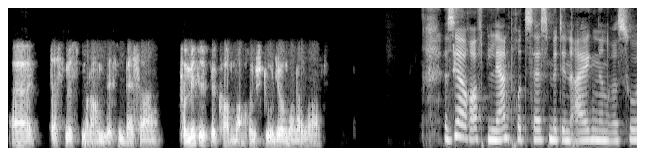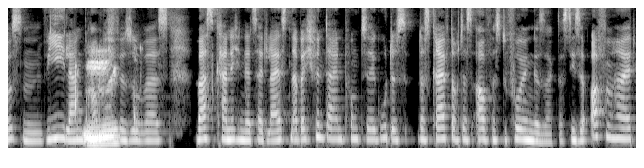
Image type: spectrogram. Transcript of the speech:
äh, das müsste man noch ein bisschen besser vermittelt bekommen, auch im Studium oder sowas. Das ist ja auch oft ein Lernprozess mit den eigenen Ressourcen. Wie lange brauche ich mhm. für sowas? Was kann ich in der Zeit leisten? Aber ich finde deinen Punkt sehr gut. Das, das greift auch das auf, was du vorhin gesagt hast. Diese Offenheit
